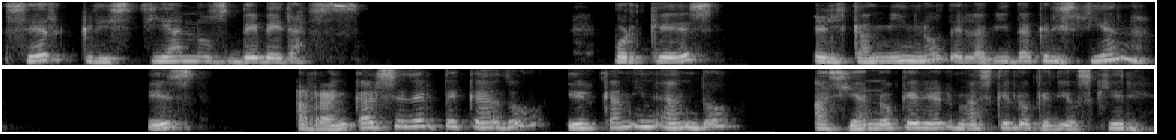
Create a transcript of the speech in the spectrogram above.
ser cristianos de veras, porque es el camino de la vida cristiana. Es arrancarse del pecado, ir caminando hacia no querer más que lo que Dios quiere.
